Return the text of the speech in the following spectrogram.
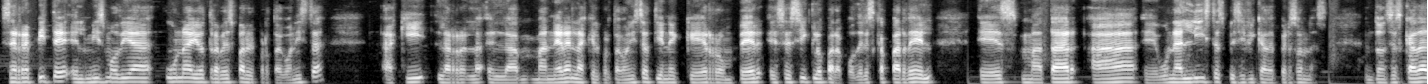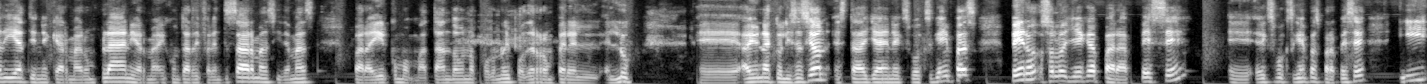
se repite el mismo día una y otra vez para el protagonista. Aquí la, manera en la que el protagonista tiene que romper ese ciclo para poder escapar de él es matar a eh, una lista específica de personas. Entonces cada día tiene que armar un plan y, armar, y juntar diferentes armas y demás para ir como matando uno por uno y poder romper el, loop. Eh, hay una actualización, está ya en Xbox Game Pass, pero solo llega para PC eh, Xbox Game Pass para PC y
